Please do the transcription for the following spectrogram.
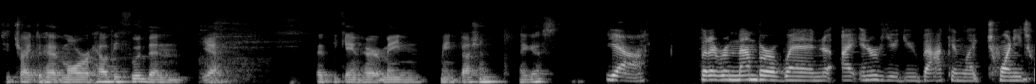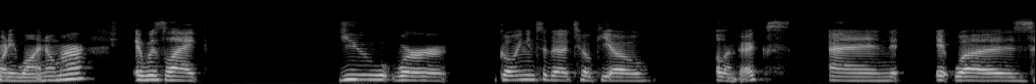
she tried to have more healthy food. Then yeah, that became her main main passion, I guess. Yeah, but I remember when I interviewed you back in like 2021, Omer, It was like you were going into the Tokyo Olympics and it was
